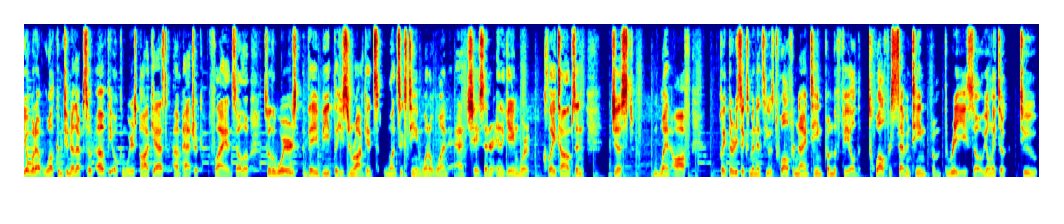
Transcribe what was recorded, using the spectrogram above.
Yo, what up? Welcome to another episode of the Oakland Warriors podcast. I'm Patrick, flying solo. So the Warriors, they beat the Houston Rockets 116-101 at Chase Center in a game where Klay Thompson just went off. Played 36 minutes. He was 12 for 19 from the field, 12 for 17 from three. So he only took two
